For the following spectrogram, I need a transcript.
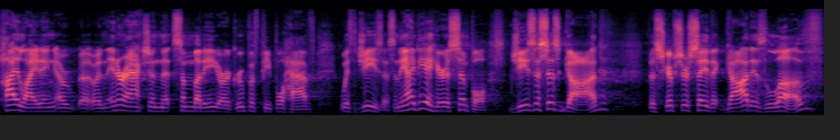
highlighting a, an interaction that somebody or a group of people have with Jesus. And the idea here is simple Jesus is God. The scriptures say that God is love.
